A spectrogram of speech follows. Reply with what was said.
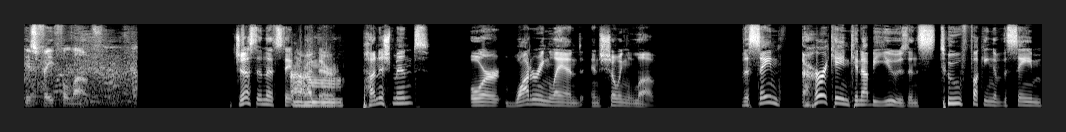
his faithful love. Just in that statement right there, Um, punishment or watering land and showing love. The same a hurricane cannot be used in two fucking of the same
